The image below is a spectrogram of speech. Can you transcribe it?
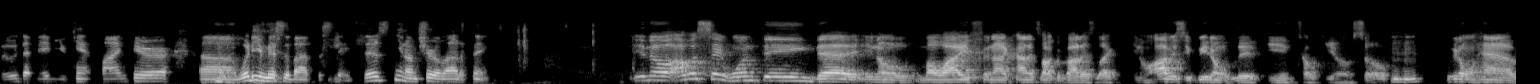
food that maybe you can't find here? Uh, what do you miss about the There's, you know, I'm sure a lot of things. You know, I would say one thing that, you know, my wife and I kind of talk about is like, you know, obviously we don't live in Tokyo. So mm-hmm. we don't have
